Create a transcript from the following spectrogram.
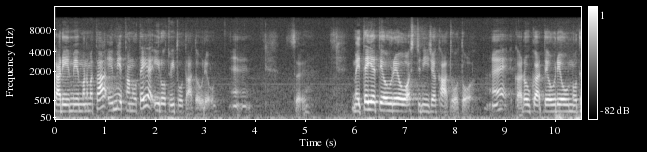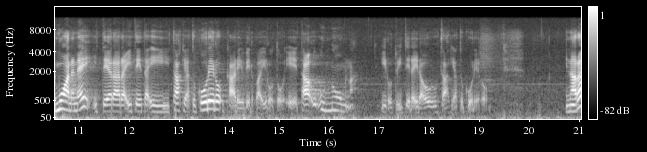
Ka re me manamata, e me tano teia i roto i tō tātou reo. Eh? So, me teia te au reo Austinesia kātoa toa. Ne, Ka rauka te au reo no te moana nei, i te arara i teta i tāke atu kōrero, ka re virapa i roto. E tā uu nōmana i roto i te reira o tāke atu kōrero. Inara,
